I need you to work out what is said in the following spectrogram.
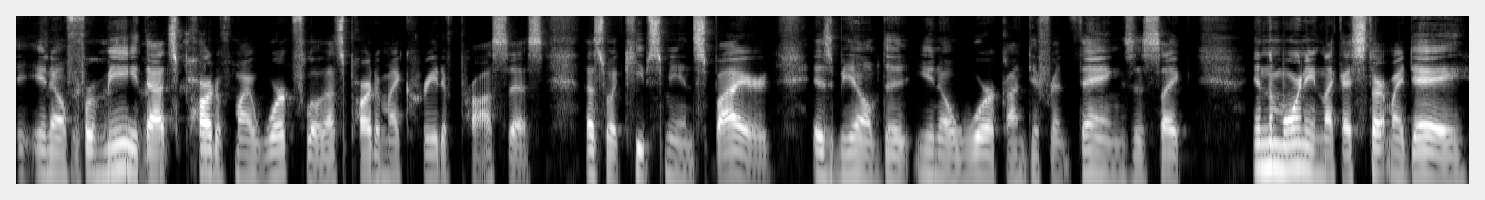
you know for me that's part of my workflow that's part of my creative process that's what keeps me inspired is being able to you know work on different things it's like in the morning like i start my day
